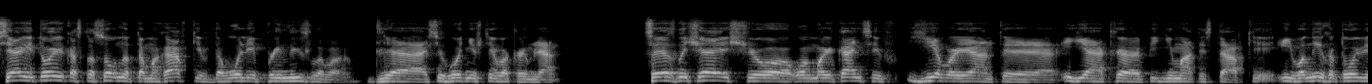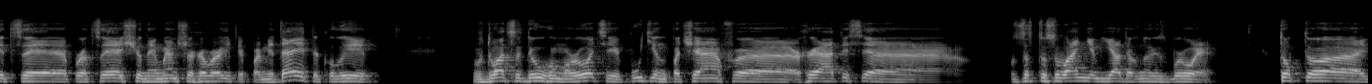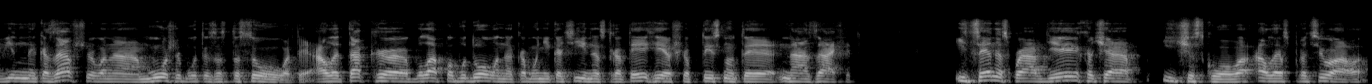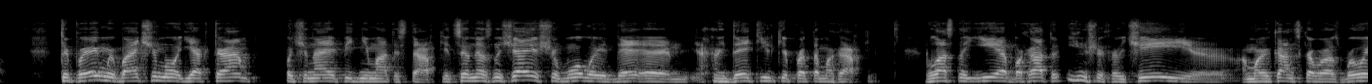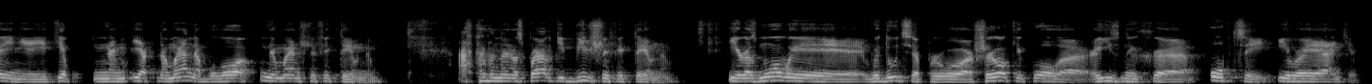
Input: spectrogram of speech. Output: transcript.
Вся риторика стосовно томагавків доволі принизлива для сьогоднішнього Кремля. Це означає, що у американців є варіанти, як е, піднімати ставки, і вони готові це про це щонайменше говорити. Пам'ятаєте, коли в 22-му році Путін почав е, гратися застосуванням ядерної зброї? Тобто е, він не казав, що вона може бути застосовувати, але так е, була побудована комунікаційна стратегія, щоб тиснути на захід. І це насправді, хоча б і частково, але спрацювало. Тепер ми бачимо, як Трамп починає піднімати ставки. Це не означає, що мова йде, е, йде тільки про томагавки. Власне, є багато інших речей е, американського озброєння, яке, як на мене, було не менш ефективним, а насправді більш ефективним. І розмови ведуться про широкі кола різних е, опцій і варіантів.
